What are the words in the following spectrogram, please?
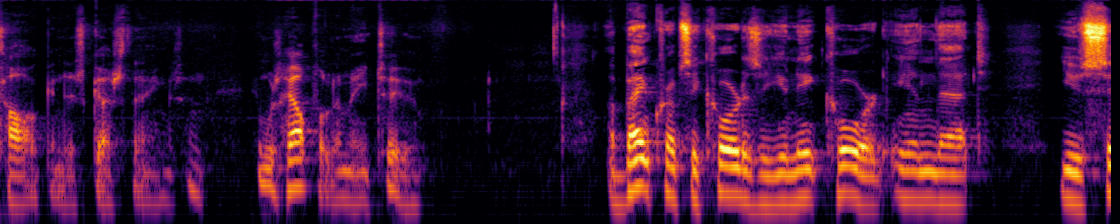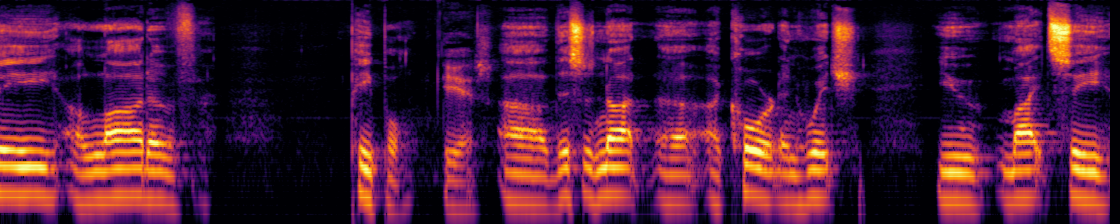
talk and discuss things, and it was helpful to me too. A bankruptcy court is a unique court in that you see a lot of people. Yes. Uh, this is not uh, a court in which you might see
